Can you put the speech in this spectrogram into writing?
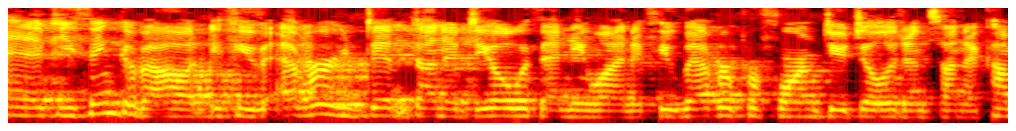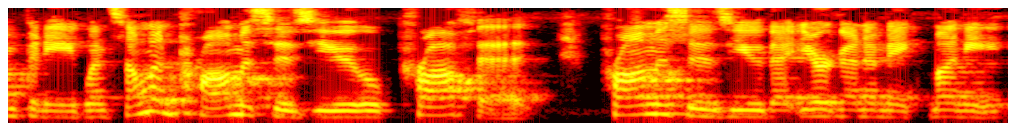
And if you think about if you've ever did, done a deal with anyone, if you've ever performed due diligence on a company, when someone promises you profit, promises you that you're going to make money,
